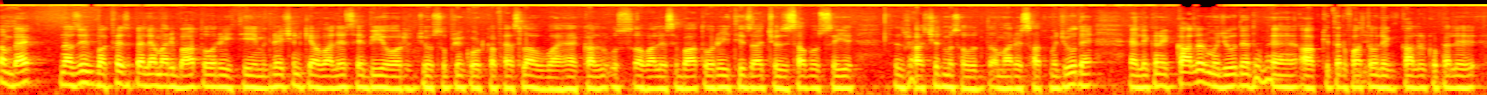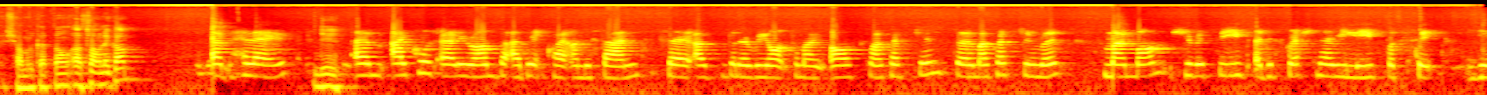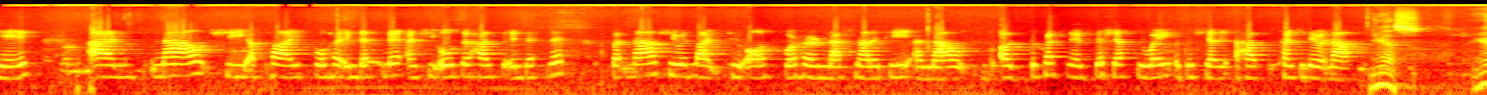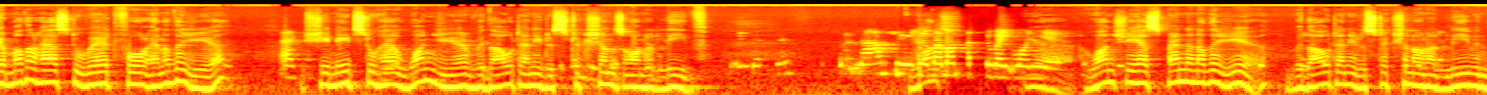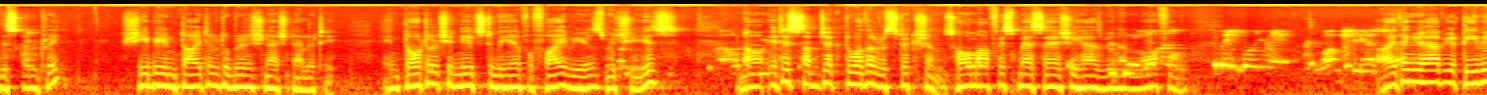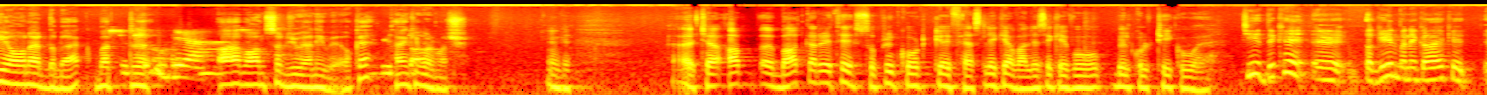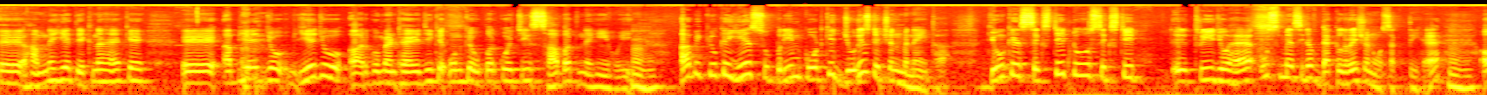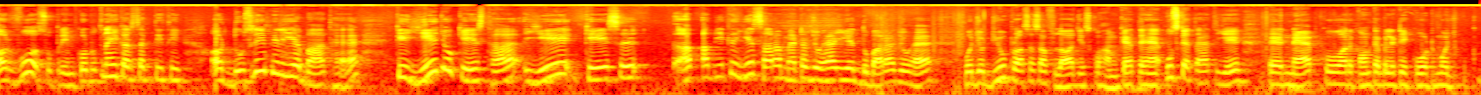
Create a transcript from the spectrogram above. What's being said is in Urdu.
ویلکم بیک ناظرین وقفے سے پہلے ہماری بات ہو رہی تھی امیگریشن کے حوالے سے بھی اور جو سپریم کورٹ کا فیصلہ ہوا ہے کل اس حوالے سے بات ہو رہی تھی۔ زاہد چودھری صاحب اس سے یہ راشد مسعود ہمارے ساتھ موجود ہیں۔ لیکن ایک کالر موجود ہیں تو میں آپ کی طرف آتا ہوں لیکن کالر کو پہلے شامل کرتا ہوں۔ السلام علیکم۔ Um. G. Um, my mom she received a discretionary leave for six years, and now she applied for her indefinite, and she also has the indefinite. But now she would like to ask for her nationality, and now uh, the question is, does she have to wait, or does she have can she do it now? Yes. Your mother has to wait for another year. Okay. She needs to have one year without any restrictions on her leave. So my mom to wait one yeah, year. Once she has spent another year without any restriction on her leave in this country, she be entitled to British nationality. In total, she needs to be here for five years, which she is. Now, it is subject to other restrictions. Home Office may say she has been unlawful. I think you have your TV on at the back, but uh, yeah. I have answered you anyway, okay? Thank you very much. Okay. اچھا آپ بات کر رہے تھے سپریم کورٹ کے فیصلے کے حوالے سے کہ وہ بالکل ٹھیک ہوا ہے۔ جی دیکھیں اگین میں نے کہا ہے کہ ہم نے یہ دیکھنا ہے کہ اب یہ جو یہ جو آرگومنٹ ہے جی کہ ان کے اوپر کوئی چیز ثابت نہیں ہوئی۔ اب کیونکہ یہ سپریم کورٹ کی جورسڈکشن میں نہیں تھا کیونکہ سکسٹی ٹو سکسٹی تھری جو ہے اس میں صرف ڈیکلریشن ہو سکتی ہے۔ اور وہ سپریم کورٹ اتنا ہی کر سکتی تھی۔ اور دوسری پھر یہ بات ہے کہ یہ جو کیس تھا یہ کیس اب اب یہ کہ یہ سارا میٹر جو ہے، یہ دوبارہ جو ہے، وہ جو ڈیو پروسیس آف لا جس کو ہم کہتے ہیں، اس کے تحت یہ eh, نیب کو اور اکاؤنٹیبلٹی کورٹ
